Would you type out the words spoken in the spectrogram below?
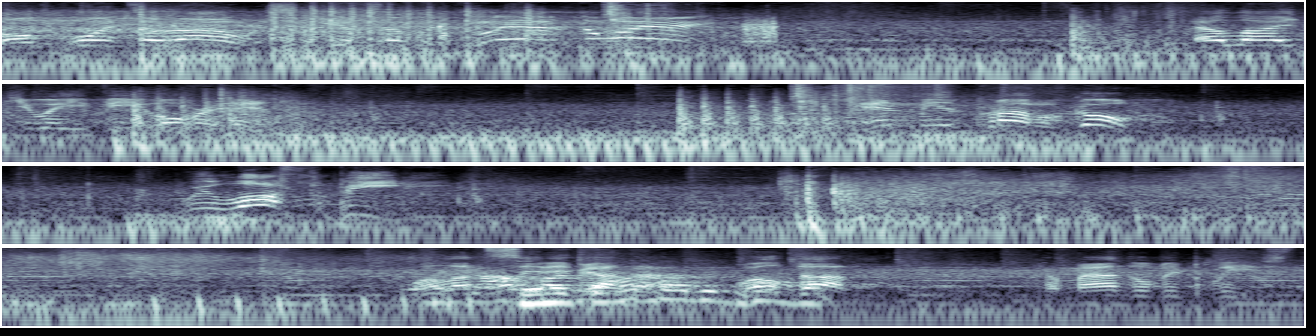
All points are ours. Give them clear the way. Allied UAV overhead. Enemy at Bravo. Go. We lost B. Well, that's Sylvia. Well done. Command will be pleased.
